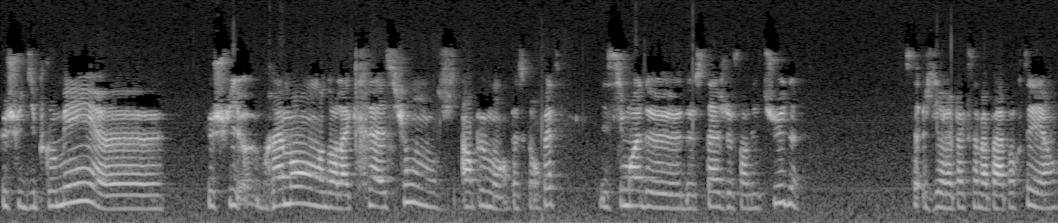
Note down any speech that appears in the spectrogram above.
que je suis diplômée, euh, que je suis vraiment dans la création, un peu moins. Parce qu'en fait, les six mois de, de stage de fin d'études, je dirais pas que ça m'a pas apporté, hein,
